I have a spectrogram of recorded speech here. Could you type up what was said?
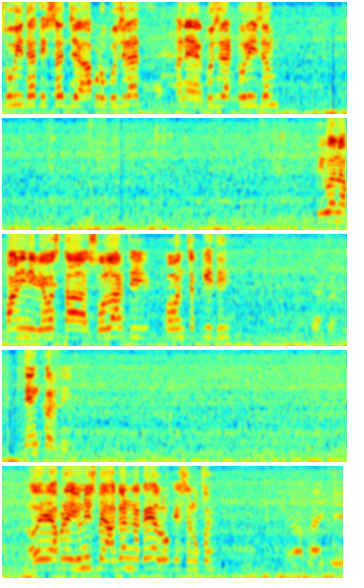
સુવિધાથી સજ્જ આપણું ગુજરાત અને ગુજરાત ટુરિઝમ. પીવાના પાણીની વ્યવસ્થા સોલારથી પવન ચક્કીથી ટેન્કરથી હવે આપણે યુનિસભાઈ આગળના કયા લોકેશન ઉપર? હવે આપણે અહીંથી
